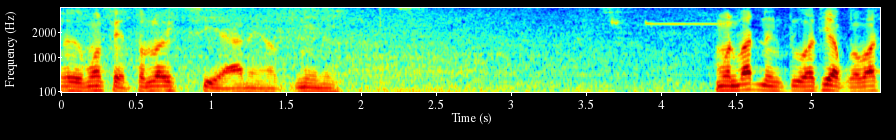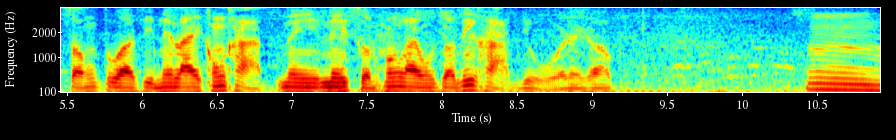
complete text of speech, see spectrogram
เออมอสเฟดตัวเล็กเสียนะครับ นี่นี่ มันวัดหนึ่งตัวเทียบกับวัดสองตัวสิในลายของขาดในในส่วนของลายวงจรที่ขาดอยู่นะครับ อืม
